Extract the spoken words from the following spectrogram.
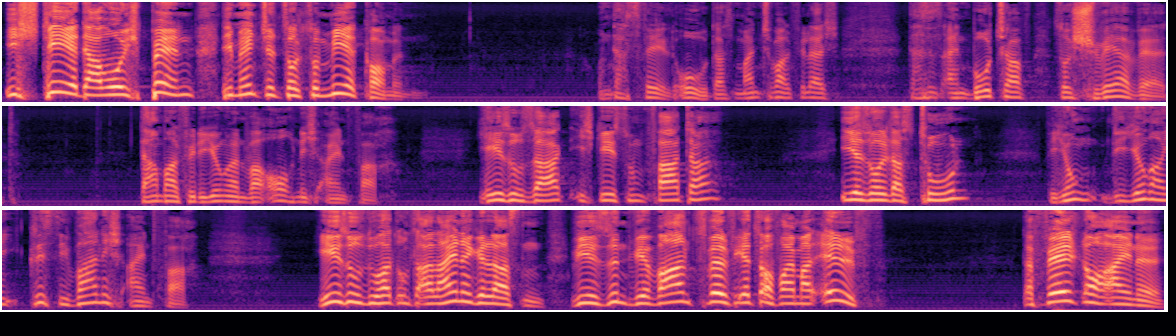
Ich stehe da, wo ich bin. Die Menschen sollen zu mir kommen. Und das fehlt. Oh, das manchmal vielleicht, dass es eine Botschaft so schwer wird. Damals für die Jüngern war auch nicht einfach. Jesus sagt, ich gehe zum Vater. Ihr sollt das tun. Die, Jünger Christi war nicht einfach. Jesus, du hast uns alleine gelassen. Wir sind, wir waren zwölf, jetzt auf einmal elf. Da fehlt noch eine.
